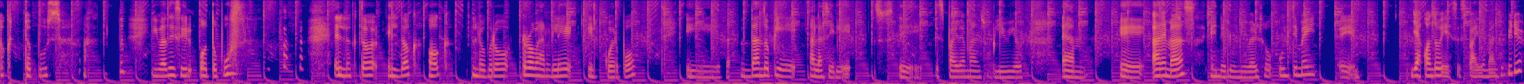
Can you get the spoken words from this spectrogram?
Octopus, iba a decir Otopus, el doctor, el Doc Ock logró robarle el cuerpo, eh, dando pie a la serie eh, Spider-Man Superior Eh, además, en el universo Ultimate, eh, ya cuando es Spider-Man Superior,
